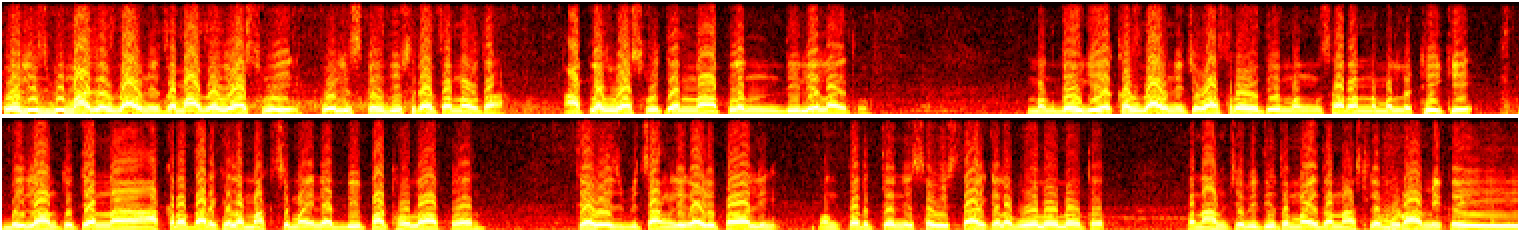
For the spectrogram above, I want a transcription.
पोलीस बी माझ्याच दावणीचा माझा वासरू आहे. पोलीस काही दुसऱ्याचा नव्हता. आपलाच वासरू त्यांना आपण दिलेला आहे तो. मग दोघी एकच दावणीचे वासरं होते. मग सरांना म्हणलं ठीक आहे. बैल आणतो त्यांना अकरा तारखेला मागच्या महिन्यात बी पाठवलं आपण. त्यावेळेस बी चांगली गाडी पळाली. मग परत त्यांनी सव्वीस तारखेला बोलवलं होतं. पण आमच्या बी तिथं मैदान असल्यामुळं आम्ही काही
